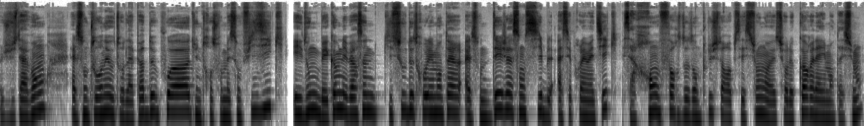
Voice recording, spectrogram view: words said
juste avant, elles sont tournées autour de la perte de poids, d'une transformation physique, et donc bah, comme les personnes qui souffrent de troubles alimentaires, elles sont déjà sensibles à ces problématiques, ça renforce d'autant plus leur obsession euh, sur le corps et l'alimentation.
